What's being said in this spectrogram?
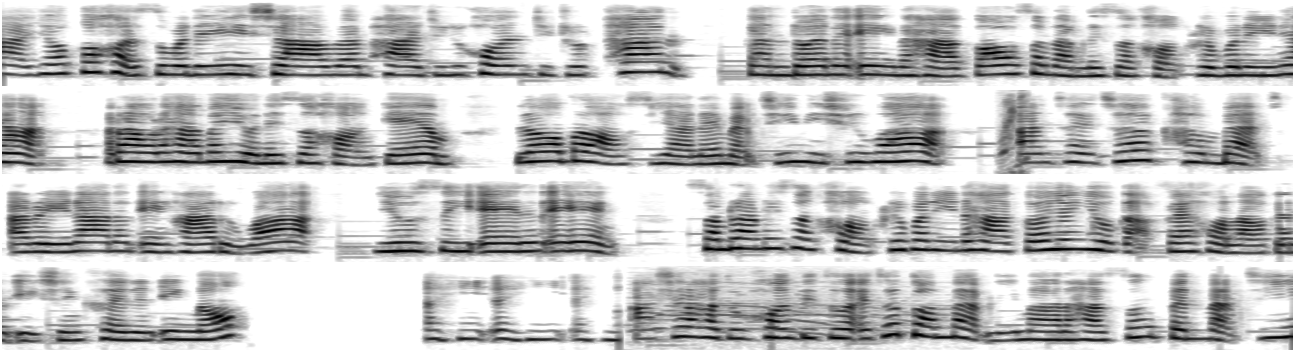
อะยกก็ขอสวัสดีชาวแวมไพร์ทุกๆคนทุกๆท่าน กันด้วยนั่นเองนะคะ ก็สำหรับในส่วนของคลิปวันนี้เนี่ย เรานะคะมาอยู่ในส่วนของเกม Roblox อย่างในแมปที่มีชื่อว่า Untitled Combat Arena นั่นเองค่ะหรือว่า UCA นั่นเองสำหรับในส่วนของคลิปวันนี้นะคะ ก็ยังอยู่กับแฟนของเรากันอีกเช่นเคยนั่นเองเนาะอะฮิอะฮิอะฮิอะใช่แล้วค่ะทุกคนไปเจอไอ้เจ้าตัวแบบนี้มานะคะ ซึ่งเป็นแบบที่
